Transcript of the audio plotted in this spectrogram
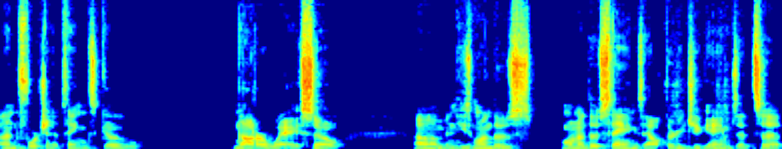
unfortunate things go not our way. So, um, and he's one of those one of those things out 32 games. That's a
